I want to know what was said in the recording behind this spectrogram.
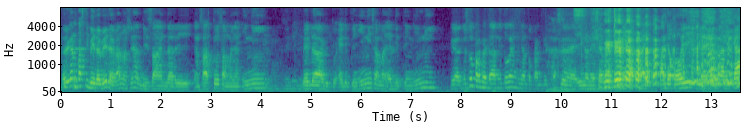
Tapi kan pasti beda-beda kan maksudnya desain dari yang satu sama yang ini beda gitu. Editing ini sama editing ini ya justru perbedaan itu yang menyatukan kita. Indonesia Ika Pak Jokowi Bineka Tunggal Ika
